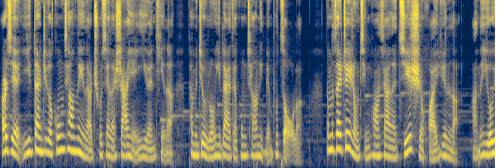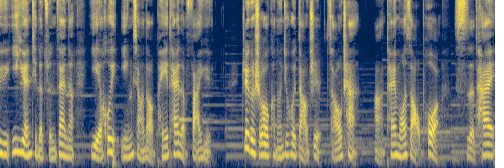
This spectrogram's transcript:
而且一旦这个宫腔内呢出现了沙眼衣原体呢，它们就容易赖在宫腔里面不走了。那么在这种情况下呢，即使怀孕了啊，那由于衣原体的存在呢，也会影响到胚胎的发育，这个时候可能就会导致早产啊、胎膜早破、死胎、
